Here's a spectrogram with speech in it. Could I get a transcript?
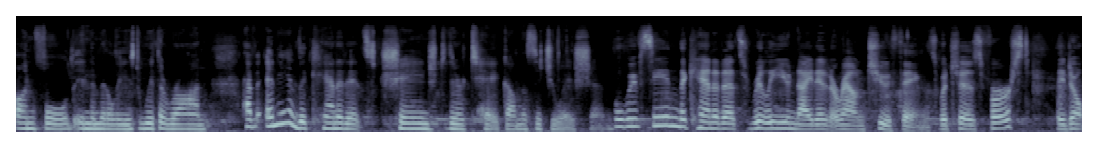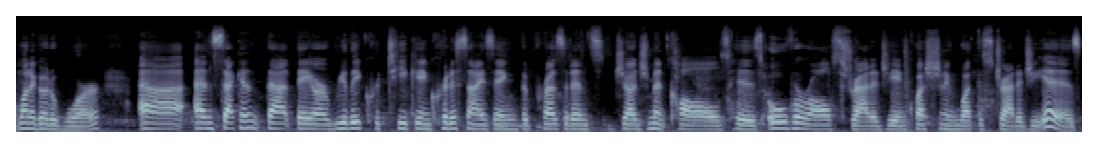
unfold in the Middle East with Iran, have any of the candidates changed their take on the situation? Well, we've seen the candidates really united around two things, which is first, they don't want to go to war. Uh, and second, that they are really critiquing, criticizing the president's judgment calls, his overall strategy, and questioning what the strategy is.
